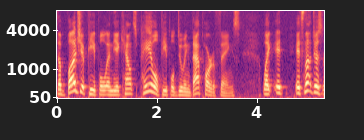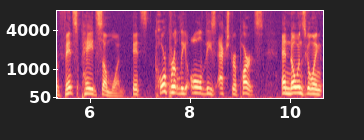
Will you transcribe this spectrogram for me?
The budget people and the accounts payable people doing that part of things. Like it, it's not just Vince paid someone. It's corporately all these extra parts, and no one's going,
